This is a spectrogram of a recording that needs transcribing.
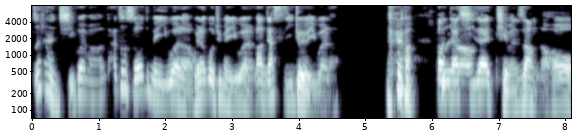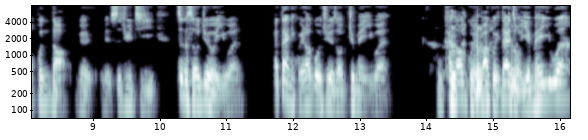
真的很奇怪吗？他这个时候都没疑问了，回到过去没疑问了，让人家失忆就有疑问了，对吧？让人家骑在铁门上，然后昏倒，没有没有失去记忆，这个时候就有疑问。他带你回到过去的时候就没疑问，看到鬼把鬼带走也没疑问。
